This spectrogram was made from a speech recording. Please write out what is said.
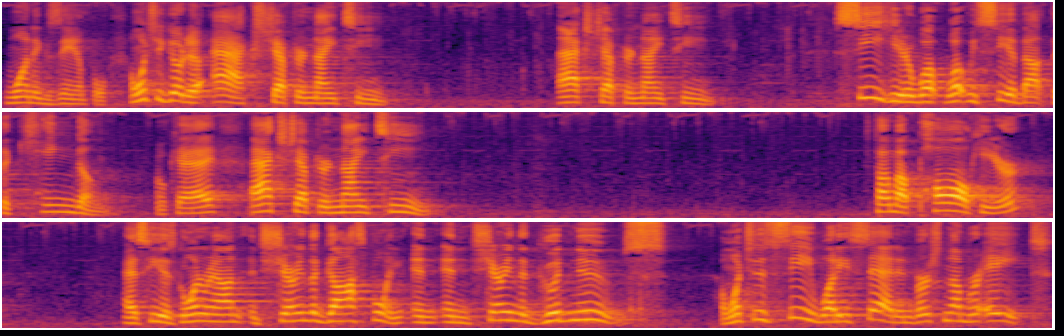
One example. I want you to go to Acts chapter 19. Acts chapter 19. See here what, what we see about the kingdom. Okay? Acts chapter 19. It's talking about Paul here as he is going around and sharing the gospel and, and, and sharing the good news. I want you to see what he said in verse number 8.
